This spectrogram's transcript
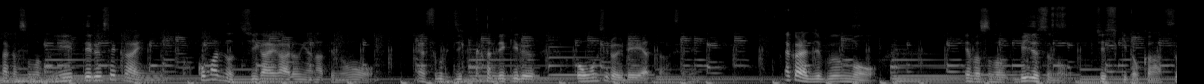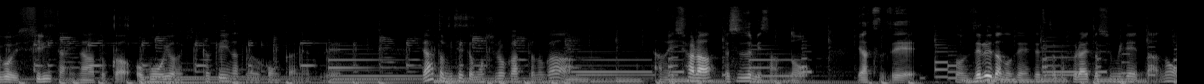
なんかその見えてる世界にここまでの違いがあるんやなっていうのをすごく実感できる面白い例やったんですよね。だから自分もやっぱその美術の知識とかすごい知りたいなとか思うようなきっかけになったのが今回のやつで。であと見てて面白かったのがあの石原良純さんのやつでそのゼルダの伝説とかフライトシミュレーターの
